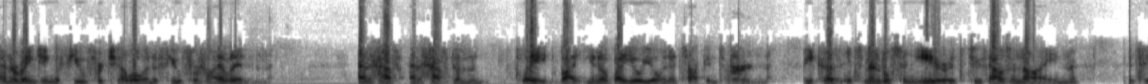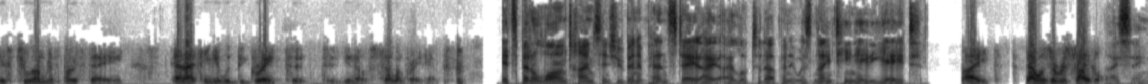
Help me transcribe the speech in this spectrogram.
And arranging a few for cello and a few for violin, and have and have them played by you know by Yo-Yo and Itzhak in turn. Because it's Mendelssohn year, it's 2009, it's his 200th birthday, and I think it would be great to to you know celebrate him. It's been a long time since you've been at Penn State. I, I looked it up, and it was 1988. right, that was a recital. I see.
